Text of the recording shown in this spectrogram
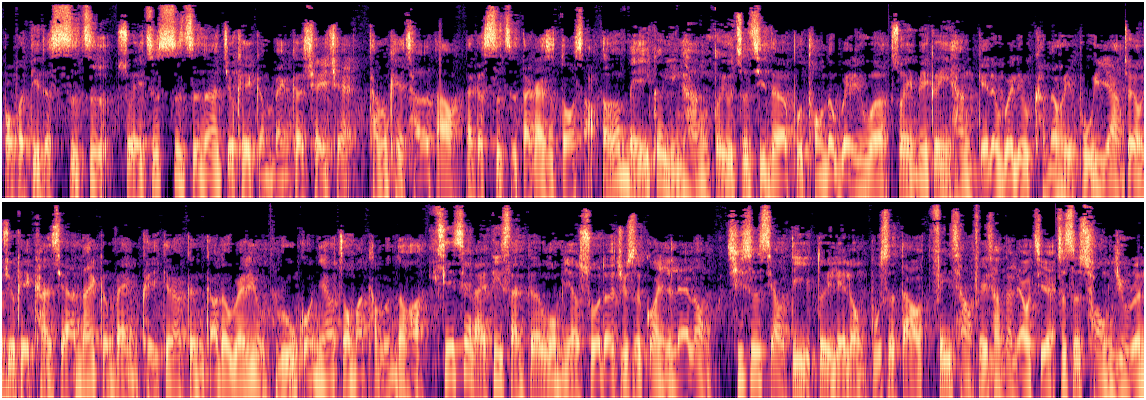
property 的市值。所以这市值呢，就可以跟 banker check 一 check，他们可以查得到那个市值大概是多少。而每一个银行都有自己的不同的 value，所以每个银行给的 value 可能会不一样。所以我们就可以看一下哪一个 bank 可以给到更高的 value。如果你要做 market 论的话，接下来第三个我们要说的就是关于 lelon。其实小弟对 lelon 不是到非常非常的了解，只是从有人。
